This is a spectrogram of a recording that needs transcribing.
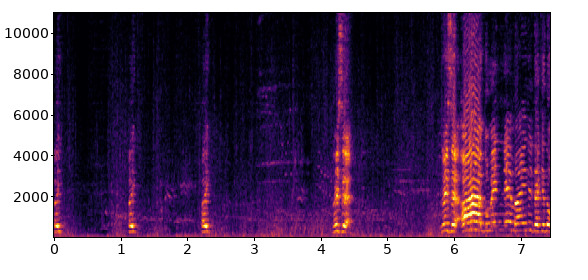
はい。はい。はい。ナイス。ナイス。あーごめんね。前出たけど。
